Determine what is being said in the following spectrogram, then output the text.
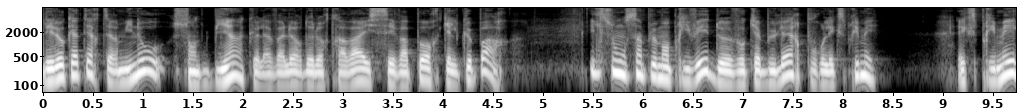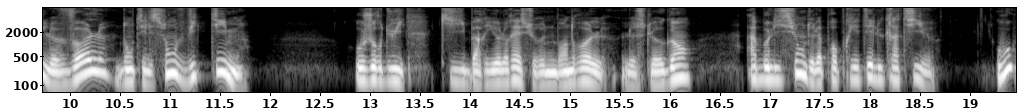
Les locataires terminaux sentent bien que la valeur de leur travail s'évapore quelque part. Ils sont simplement privés de vocabulaire pour l'exprimer. Exprimer le vol dont ils sont victimes. Aujourd'hui, qui bariolerait sur une banderole le slogan Abolition de la propriété lucrative Ou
